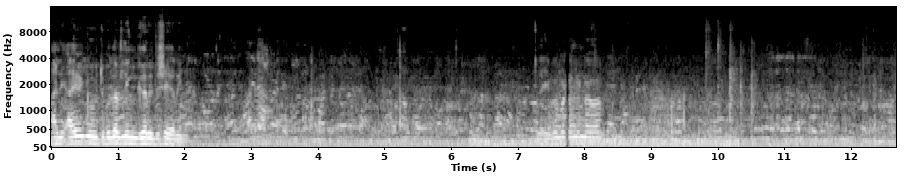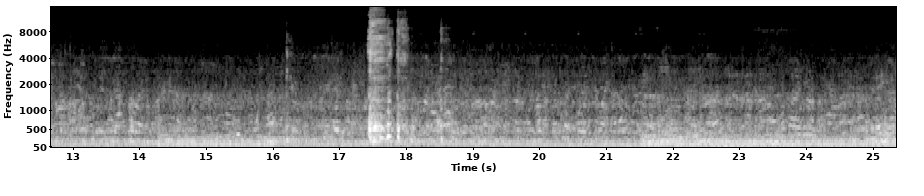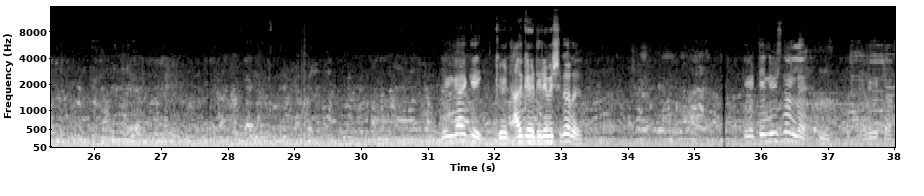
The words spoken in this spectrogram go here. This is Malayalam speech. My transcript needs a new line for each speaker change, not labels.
ആ യൂട്യൂബ് കയറി ലിങ്ക് കയറിയിട്ട് ഷെയർ ചെയ്യും
ലൈവ് പെട്ടെന്നുണ്ടാവാ ലിങ്കാക്കേ
കേട്ട് അത് കേട്ടിന് വിഷ് കയറ്
കേട്ടിന്റെ അങ്ങനെ കിട്ടാ.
